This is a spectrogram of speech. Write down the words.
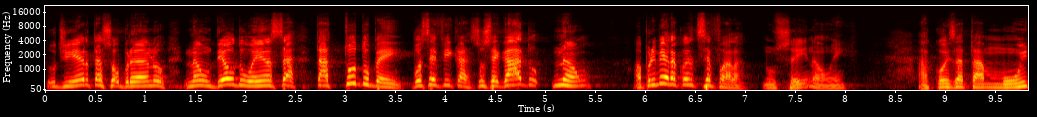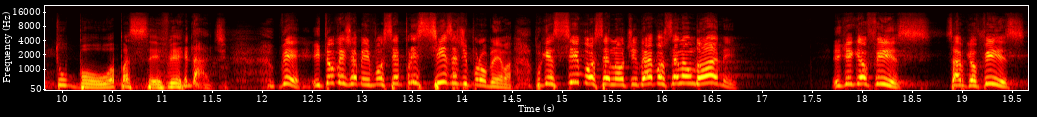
o dinheiro está sobrando, não deu doença, está tudo bem. Você fica sossegado? Não. A primeira coisa que você fala, não sei não, hein? A coisa está muito boa para ser verdade. Vê, então veja bem, você precisa de problema, porque se você não tiver, você não dorme. E o que, que eu fiz? Sabe o que eu fiz?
